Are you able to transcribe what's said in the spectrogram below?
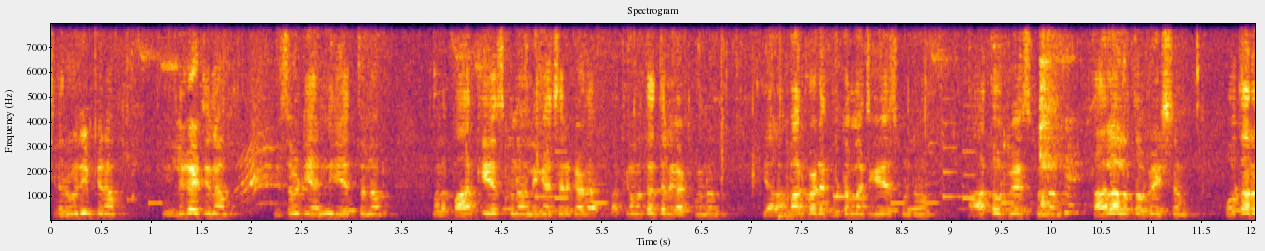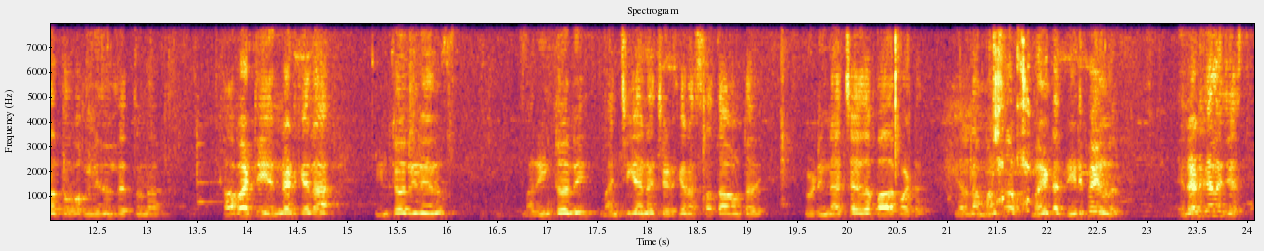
చెరువు నింపినాం ఇల్లు కట్టినాం ఇటువంటి అన్ని చేస్తున్నాం. మన పార్క్ చేసుకున్నాం లింగాచెరు కాడ బతుకమ్మ తంతలు కట్టుకున్నాం. ఇవాళ అంబార్పేట గుట్ట మంచిగా చేసుకుంటున్నాం. ఆ తోపు వేసుకున్నాం తాళాలతో వేసినాం పోతారం తోపకు నిధులు తెస్తున్నాం కాబట్టి ఎన్నటికైనా ఇంట్లోని నేను మన ఇంట్లోని మంచిగానే చెడుకైనా సతా ఉంటుంది. ఇప్పుడు నిన్న ఏదో బాధపడ్డది. ఇలా నా మనసులో మైండ్ నిడిపోయి ఉన్నది. ఎన్నటికైనా చేస్తాను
